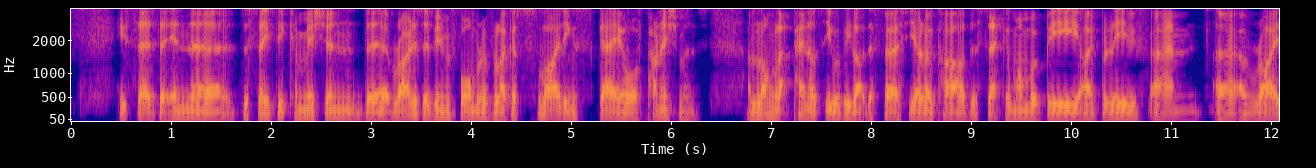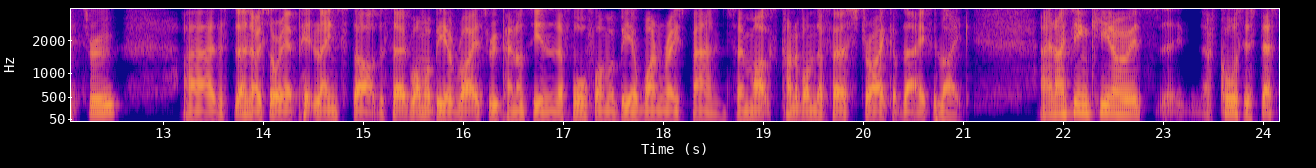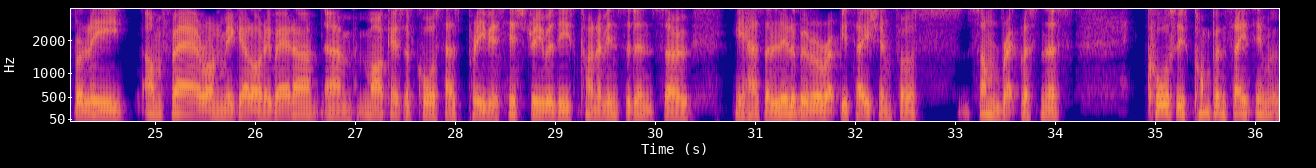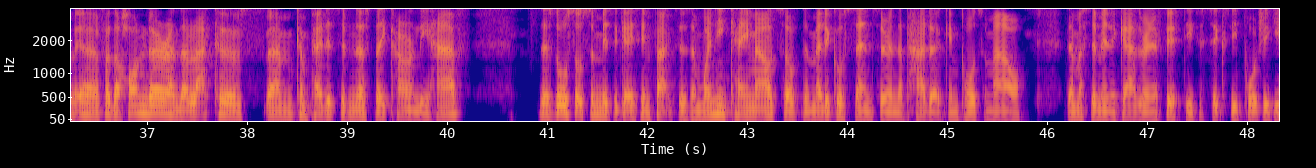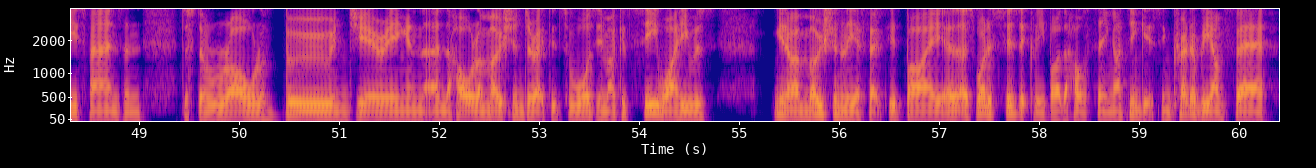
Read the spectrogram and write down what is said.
He said that in the the safety commission, the riders had been informed of like a sliding scale of punishments. A long lap penalty would be like the first yellow card. The second one would be, I believe, um, a, a ride through. Uh, the th- no, sorry, a pit lane start. The third one would be a ride through penalty, and then the fourth one would be a one race ban. So Mark's kind of on the first strike of that, if you like. And I think, you know, it's, of course, it's desperately unfair on Miguel Oliveira. Um, Marquez, of course, has previous history with these kind of incidents. So he has a little bit of a reputation for s- some recklessness. Of course, he's compensating uh, for the Honda and the lack of um, competitiveness they currently have there's all sorts of mitigating factors. And when he came out of the medical center in the paddock in Portimao, there must have been a gathering of 50 to 60 Portuguese fans and just a roll of boo and jeering and, and the whole emotion directed towards him. I could see why he was, you know, emotionally affected by, as well as physically by the whole thing. I think it's incredibly unfair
